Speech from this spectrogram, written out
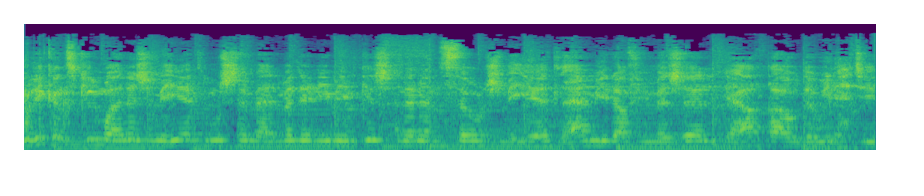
ملي كنتكلموا على جمعيات المجتمع المدني ما يمكنش أننا ننساو الجمعيات العاملة في مجال الاعاقه وذوي الاحتياج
